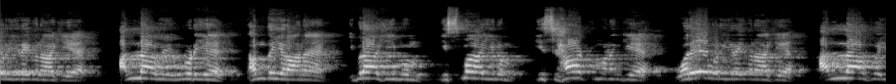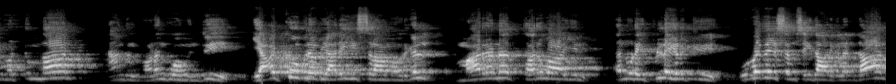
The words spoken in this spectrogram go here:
ஒரு இறைவனாகிய அல்லாஹ் உங்களுடைய தந்தையரான இப்ராஹிமும் இஸ்மாயிலும் இஸ்ஹாக் வணங்கிய ஒரே ஒரு இறைவனாகிய அல்லாஹை மட்டும்தான் நாங்கள் வணங்குவோம் என்று யாக்கூப் நபி அலி இஸ்லாம் அவர்கள் மரண தருவாயில் தன்னுடைய பிள்ளைகளுக்கு உபதேசம் செய்தார்கள் என்றால்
